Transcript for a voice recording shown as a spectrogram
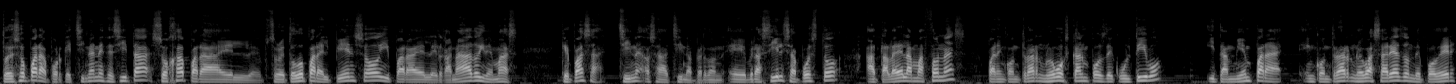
Todo eso para porque China necesita soja para el, sobre todo para el pienso y para el, ganado y demás. ¿Qué pasa? China, o sea, China, perdón, eh, Brasil se ha puesto a talar el Amazonas para encontrar nuevos campos de cultivo y también para encontrar nuevas áreas donde poder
